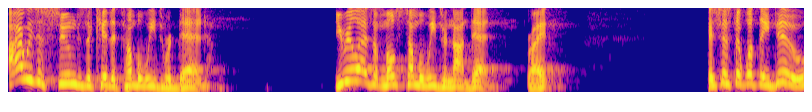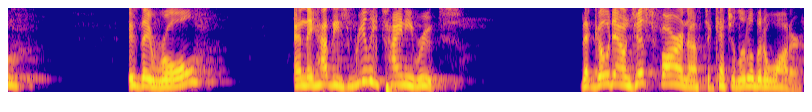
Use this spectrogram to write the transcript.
I always assumed as a kid that tumbleweeds were dead. You realize that most tumbleweeds are not dead, right? It's just that what they do is they roll And they have these really tiny roots that go down just far enough to catch a little bit of water.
